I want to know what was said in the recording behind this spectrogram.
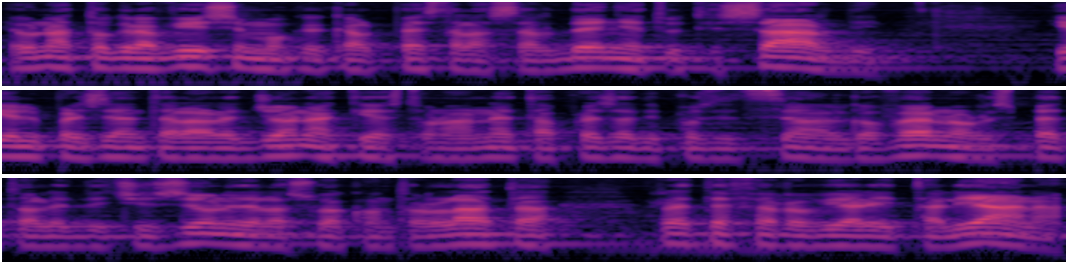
è un atto gravissimo che calpesta la Sardegna e tutti i sardi. Ieri il Presidente della Regione ha chiesto una netta presa di posizione del Governo rispetto alle decisioni della sua controllata rete ferroviaria italiana.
